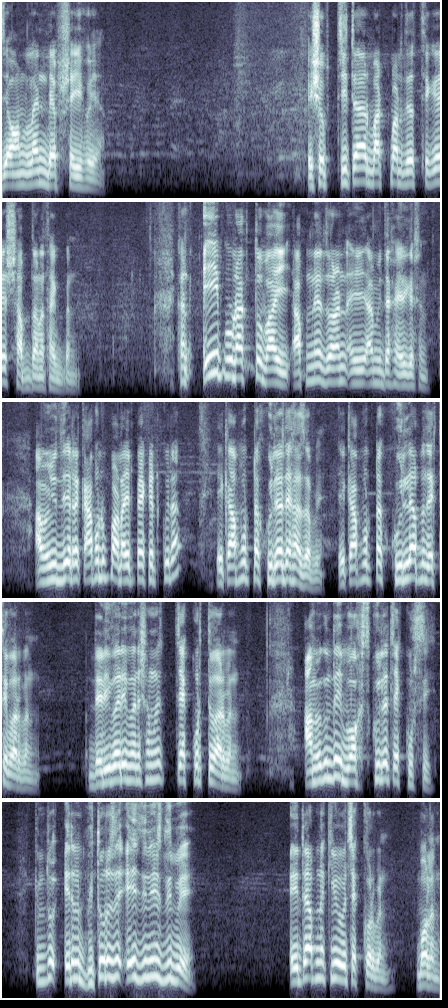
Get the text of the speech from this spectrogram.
যে অনলাইন ব্যবসায়ী হইয়া। এসব চিটার বাটপারদের থেকে সাবধানে থাকবেন। কারণ এই প্রোডাক্ট তো ভাই, আপনি ধরেন এই, আমি দেখাই গেছেন আমি যদি একটা কাপড় পাড়াই প্যাকেট করে এই কাপড়টা খুলে দেখা যাবে। এই কাপড়টা খুলে আপনি দেখতে পারবেন। ডেলিভারি ম্যানের সামনে চেক করতে পারবেন। আমি কিন্তু এই বক্স খুলে চেক করছি। কিন্তু এর ভিতরে যে এই জিনিস দিবে, এটা আপনি কীভাবে চেক করবেন? বলেন।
